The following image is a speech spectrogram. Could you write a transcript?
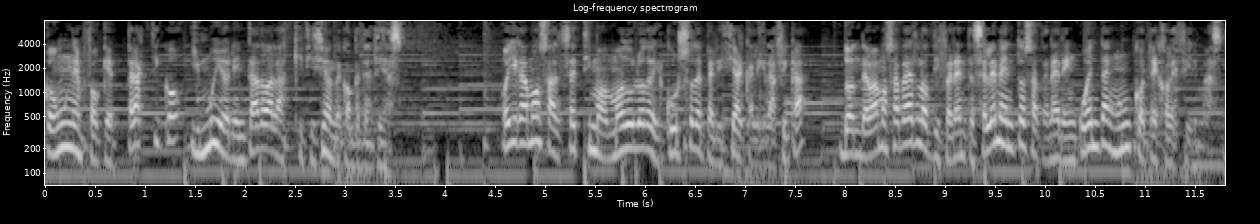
con un enfoque práctico y muy orientado a la adquisición de competencias. Hoy llegamos al séptimo módulo del curso de pericial caligráfica, donde vamos a ver los diferentes elementos a tener en cuenta en un cotejo de firmas.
